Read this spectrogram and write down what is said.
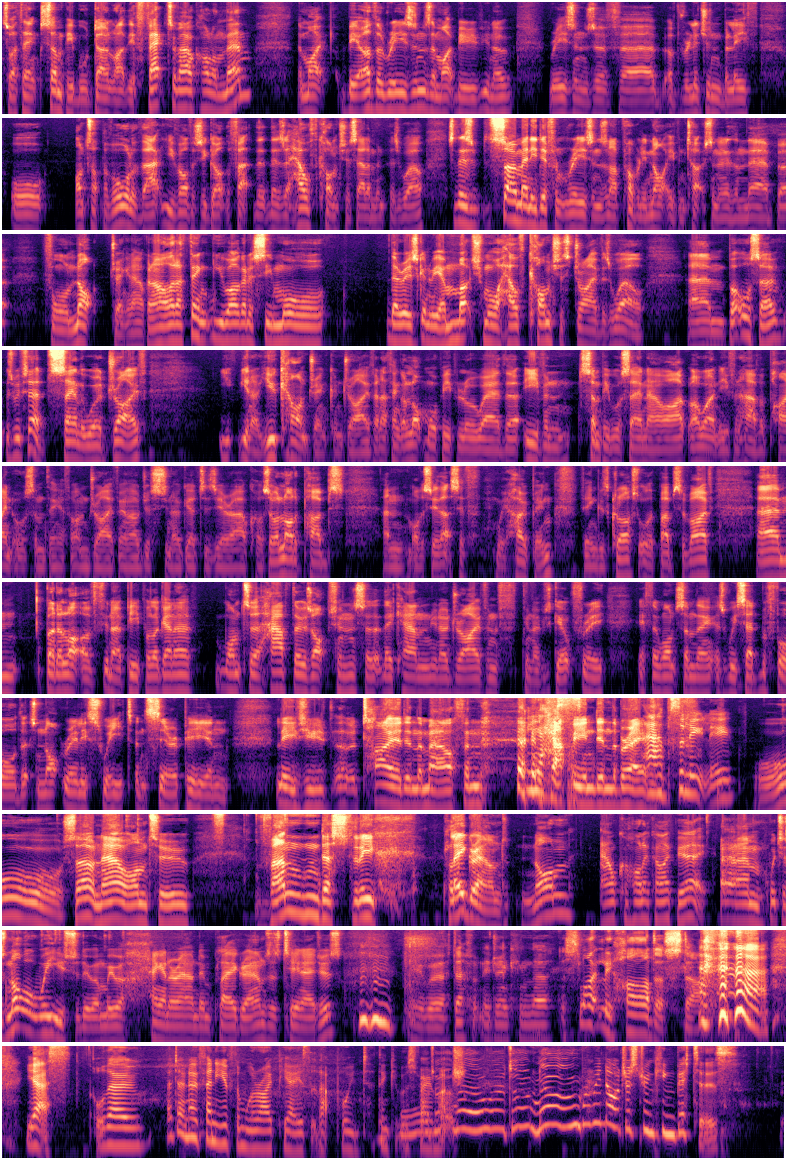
So I think some people don't like the effect of alcohol on them. There might be other reasons. There might be, you know, reasons of uh, of religion, belief, or on top of all of that, you've obviously got the fact that there's a health conscious element as well. So there's so many different reasons, and I've probably not even touched on any of them there. But for not drinking alcohol, and I think you are going to see more. There is going to be a much more health conscious drive as well. Um, but also, as we've said, saying the word drive, you, you know, you can't drink and drive, and I think a lot more people are aware that even some people say now, I, I won't even have a pint or something if I'm driving. I'll just, you know, go to zero alcohol. So a lot of pubs, and obviously that's if we're hoping, fingers crossed, all the pubs survive. Um, but a lot of you know people are going to want to have those options so that they can, you know, drive and you know just guilt free if they want something, as we said before, that's not really sweet and syrupy and leaves you uh, tired in the mouth and, and Yes. caffeined in the brain. absolutely Oh, so now on to Van der Streek Playground non alcoholic IPA, um, which is not what we used to do when we were hanging around in playgrounds as teenagers. we were definitely drinking the, the slightly harder stuff. yes although i don't know if any of them were ipas at that point i think it was very I don't much know, I don't know. were we not just drinking bitters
